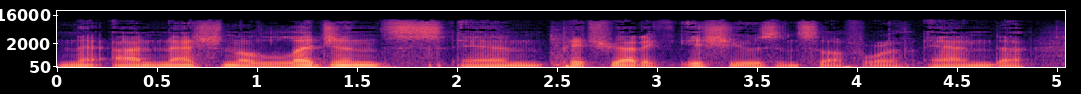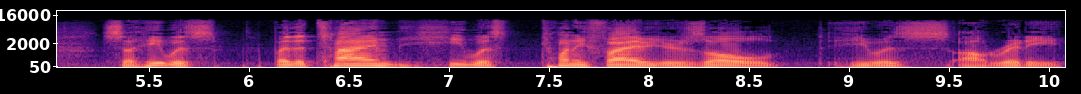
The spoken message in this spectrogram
na- on national legends and patriotic issues and so forth. And uh, so he was, by the time he was 25 years old, he was already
